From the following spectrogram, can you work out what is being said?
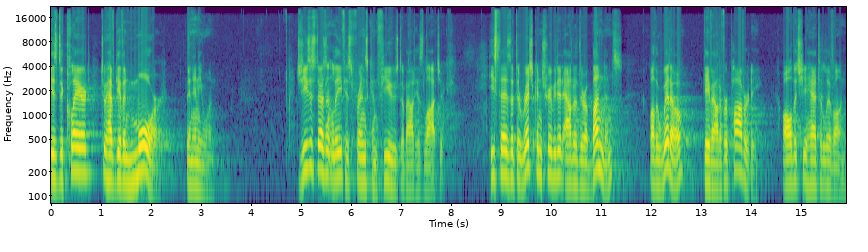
is declared to have given more than anyone. Jesus doesn't leave his friends confused about his logic. He says that the rich contributed out of their abundance, while the widow gave out of her poverty, all that she had to live on.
